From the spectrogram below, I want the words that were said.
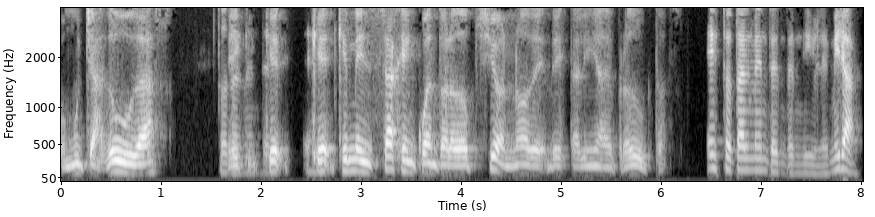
muchas dudas? Totalmente. ¿qué, mensaje en cuanto a la adopción ¿no? de, de esta línea de productos? Es totalmente entendible. Mira,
